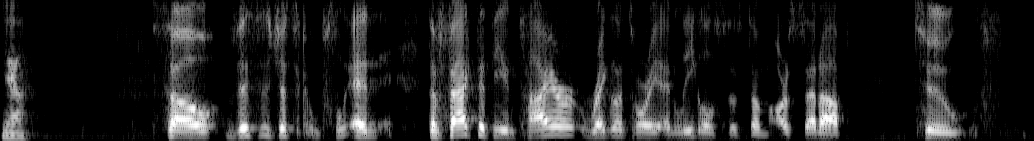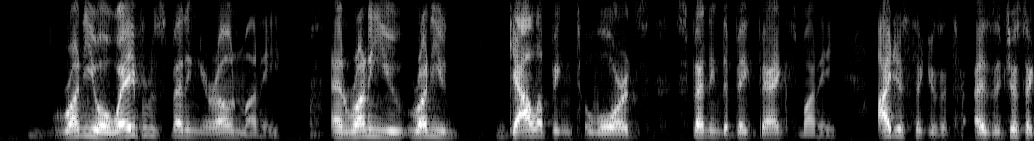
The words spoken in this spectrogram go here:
Yeah. So this is just a complete, and the fact that the entire regulatory and legal system are set up to run you away from spending your own money and running you run you galloping towards spending the big banks' money, I just think is a is a, just a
